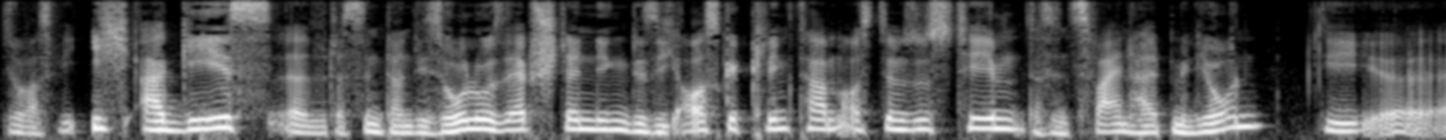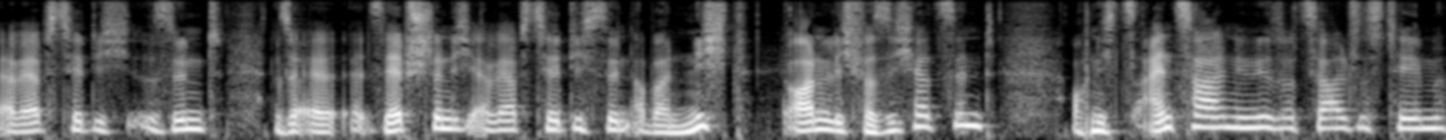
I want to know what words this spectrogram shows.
sowas wie Ich-AGs, also das sind dann die Solo-Selbstständigen, die sich ausgeklinkt haben aus dem System. Das sind zweieinhalb Millionen die äh, erwerbstätig sind, also äh, selbstständig erwerbstätig sind, aber nicht ordentlich versichert sind, auch nichts einzahlen in die Sozialsysteme.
